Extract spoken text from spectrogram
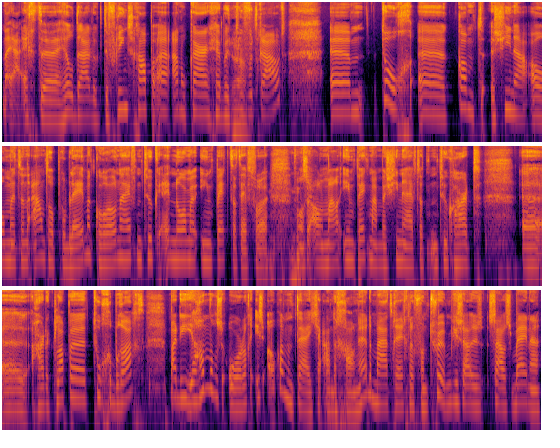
nou ja, echt heel duidelijk de vriendschap aan elkaar hebben ja. toevertrouwd. Um, toch uh, kampt China al met een aantal problemen. Corona heeft natuurlijk een enorme impact. Dat heeft voor, voor ons allemaal impact. Maar China heeft dat natuurlijk hard, uh, harde klappen toegebracht. Maar die handelsoorlog is ook al een tijdje aan de gang. Hè. De maatregelen van Trump, je zou, zou ze bijna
